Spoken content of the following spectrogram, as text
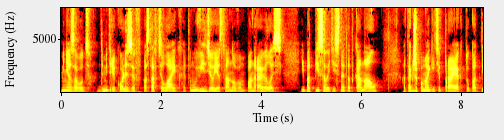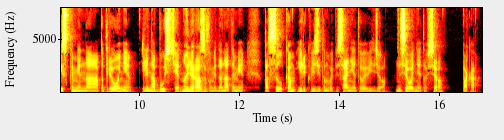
Меня зовут Дмитрий Колезев. Поставьте лайк этому видео, если оно вам понравилось. И подписывайтесь на этот канал. А также помогите проекту подписками на Патреоне или на Бусте, ну или разовыми донатами по ссылкам и реквизитам в описании этого видео. На сегодня это все. Пока.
